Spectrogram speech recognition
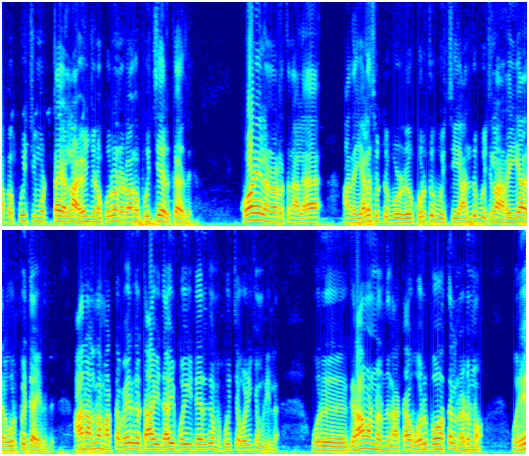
அப்போ பூச்சி முட்டை எல்லாம் அழிஞ்சிடும். குருவை நடுவாங்க பூச்சியே இருக்காது. கோடையில் நடுறதுனால அந்த இலை சுட்டு புழு குருத்து பூச்சி அந்த பூச்சிலாம் நிறையா அதில் உற்பத்தி ஆகிடுது அதனால தான் மற்ற பயிர்கள் தாவி தாவி போய்கிட்டே இருக்கு. பூச்சியை ஒழிக்க முடியல. ஒரு கிராமம்னு இருந்துனாக்கா ஒரு போகத்தில் நடணும். ஒரே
